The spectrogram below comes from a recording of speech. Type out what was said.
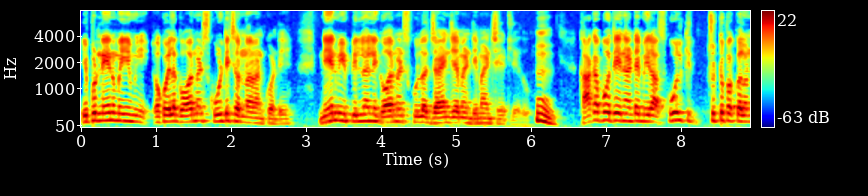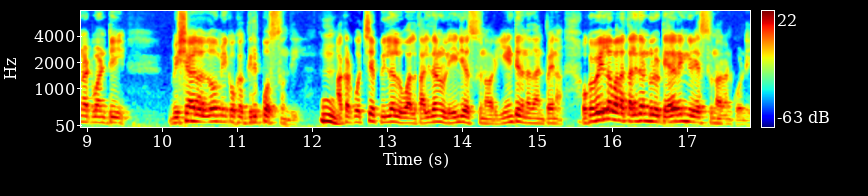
ఇప్పుడు నేను మీ ఒకవేళ గవర్నమెంట్ స్కూల్ టీచర్ ఉన్నారు అనుకోండి నేను మీ పిల్లల్ని గవర్నమెంట్ స్కూల్లో జాయిన్ చేయమని డిమాండ్ చేయట్లేదు. కాకపోతే ఏంటంటే మీరు ఆ స్కూల్కి చుట్టుపక్కల ఉన్నటువంటి విషయాలలో మీకు ఒక గ్రిప్ వస్తుంది. హ్మ్. అక్కడికి వచ్చే పిల్లలు వాళ్ళ తల్లిదండ్రులు ఏం చేస్తున్నారు ఏంటిదన్న దానిపైన? ఒకవేళ వాళ్ళ తల్లిదండ్రులు టైలరింగ్ చేస్తున్నారు అనుకోండి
